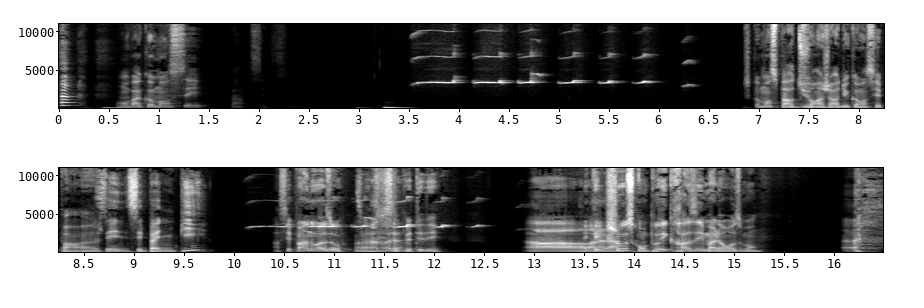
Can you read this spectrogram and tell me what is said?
on va commencer par celle-ci. Je commence par dur. hein. J'aurais dû commencer par. euh, C'est pas une pie? Ah, c'est pas un oiseau. C'est Voilà, pas un si oiseau? Ça peut t'aider. Ah, c'est quelque chose qu'on peut écraser malheureusement.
